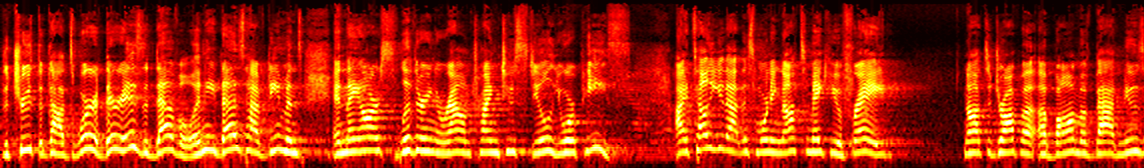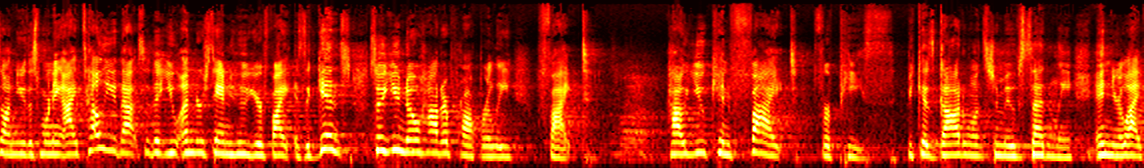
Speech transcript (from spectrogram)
the truth of God's word. There is a devil, and he does have demons, and they are slithering around trying to steal your peace. I tell you that this morning not to make you afraid, not to drop a, a, bomb of bad news on you this morning. I tell you that so that you understand who your fight is against, so you know how to properly fight, how you can fight for peace, because God wants to move suddenly in your life.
